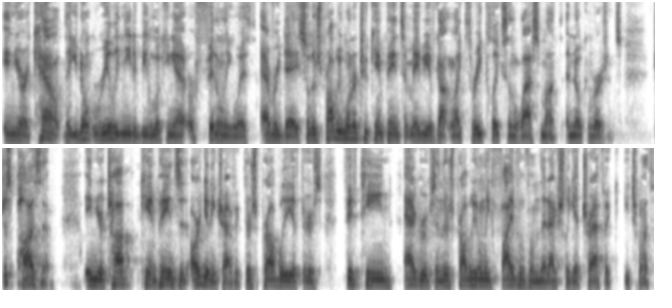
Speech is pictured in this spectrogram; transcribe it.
in your account that you don't really need to be looking at or fiddling with every day. So there's probably one or two campaigns that maybe have gotten like three clicks in the last month and no conversions just pause them. In your top campaigns that are getting traffic, there's probably, if there's 15 ad groups and there's probably only five of them that actually get traffic each month,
